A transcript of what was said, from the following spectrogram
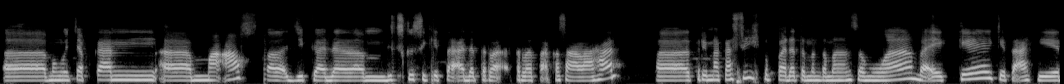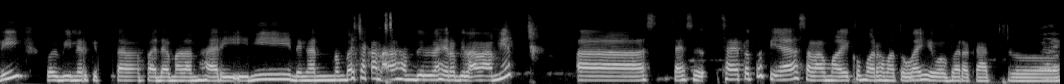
uh, mengucapkan uh, maaf kalau jika dalam diskusi kita ada terletak kesalahan. Uh, terima kasih kepada teman-teman semua, Mbak Eke. Kita akhiri webinar kita pada malam hari ini dengan membacakan Alhamdulillahirobbilalamin. Uh, saya saya tutup ya. Assalamualaikum warahmatullahi wabarakatuh.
